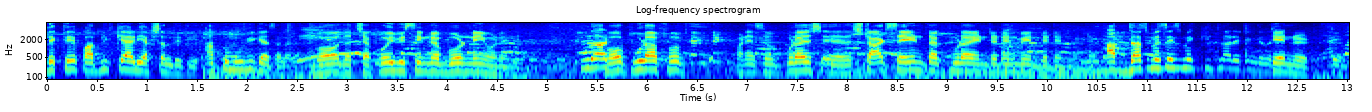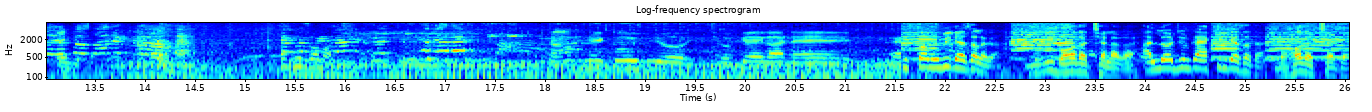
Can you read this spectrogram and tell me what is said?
देखते हैं पब्लिक क्या रिएक्शन देती है। आपको मूवी कैसा लगा? बहुत अच्छा कोई भी सीन में बोर नहीं होने दिया पूरा वो पूरा माने पूरा स्टार्ट से एंड तक पूरा एंटरटेनमेंट एंटरटेनमेंट है। आप 10 में से इसमें कितना रेटिंग देना ten rate thank you thank you so much सामने कोई भी हो झुकेगा नहीं। पुष्पा मूवी कैसा लगा? मूवी बहुत अच्छा लगा। अल्लू अर्जुन का एक्टिंग कैसा था? बहुत अच्छा था।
